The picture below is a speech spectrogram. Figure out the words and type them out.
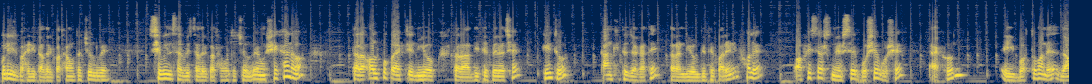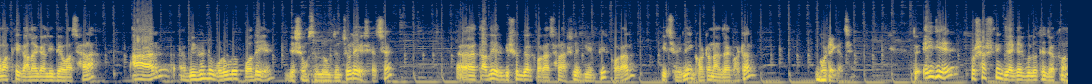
পুলিশ বাহিনী তাদের কথা মতো চলবে, সিভিল সার্ভিস তাদের কথা মতো চলবে এবং সেখানেও তারা অল্প কয়েকটি নিয়োগ তারা দিতে পেরেছে। কিন্তু কাঙ্ক্ষিত জায়গাতে তারা নিয়োগ দিতে পারেনি। ফলে অফিসার্স মেসে বসে বসে এখন এই বর্তমানে জামাতকে গালাগালি দেওয়া ছাড়া আর বিভিন্ন বড় বড় পদে যে সমস্ত লোকজন চলে এসেছে তাদের বিশুদ্ধার করা ছাড়া আসলে বিএনপির করার কিছুই নেই। ঘটনা যা ঘটার ঘটে গেছে। তো এই যে প্রশাসনিক জায়গাগুলোতে যখন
